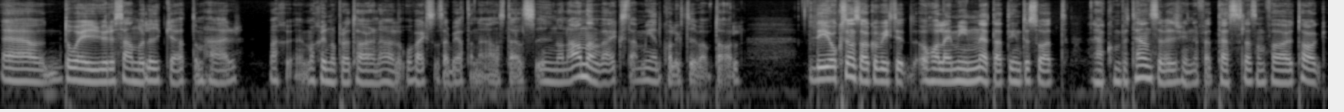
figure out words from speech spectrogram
eh, då är ju det sannolika att de här mas- maskinoperatörerna och verkstadsarbetarna anställs i någon annan verkstad med kollektivavtal. Det är också en sak och viktigt att hålla i minnet att det är inte så att den här kompetensen försvinner för att Tesla som företag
